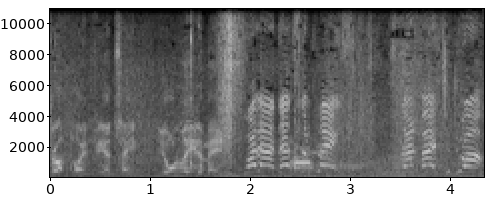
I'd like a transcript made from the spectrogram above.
Drop point for your team. You'll lead them in. Voila, that's the place! Stand by to drop!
